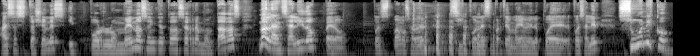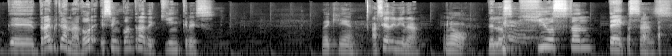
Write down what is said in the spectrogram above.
a, esas situaciones y por lo menos ha intentado hacer remontadas. No le han salido, pero pues vamos a ver si con este partido de Miami le puede, puede salir. Su único eh, drive ganador es en contra de quién crees. ¿De quién? Así adivina. No de los Houston Texans.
